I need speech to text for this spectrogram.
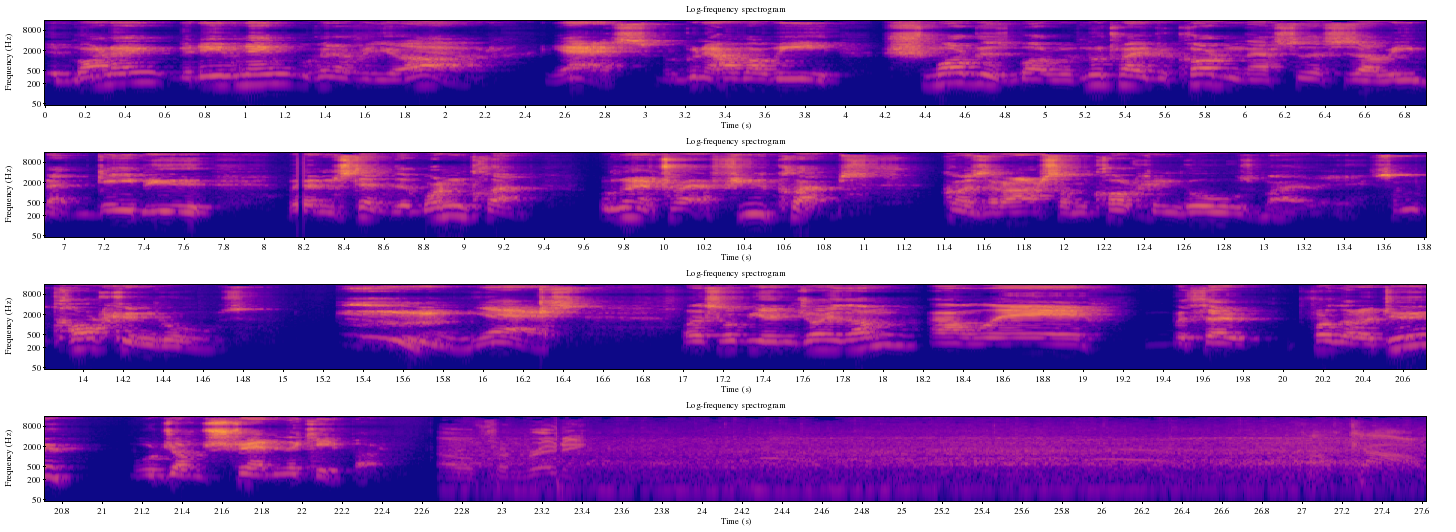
Good morning, good evening, wherever you are. Yes, we're going to have a wee smorgasbord. We've not tried recording this, so this is a wee bit debut. But instead of the one clip, we're going to try a few clips because there are some corking goals, by the way. Some corking goals. Mm, yes. Let's hope you enjoy them. I'll, uh, without further ado, we'll jump straight in the keeper. Oh, from Rooney. Falcao.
